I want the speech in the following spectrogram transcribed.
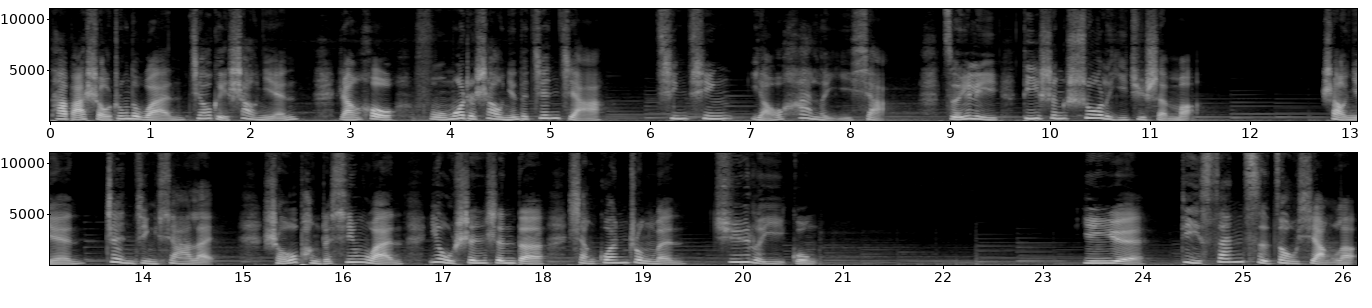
他把手中的碗交给少年，然后抚摸着少年的肩胛，轻轻摇撼了一下。嘴里低声说了一句什么。少年镇静下来，手捧着新碗，又深深地向观众们鞠了一躬。音乐第三次奏响了，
